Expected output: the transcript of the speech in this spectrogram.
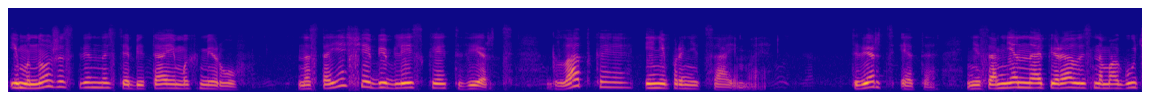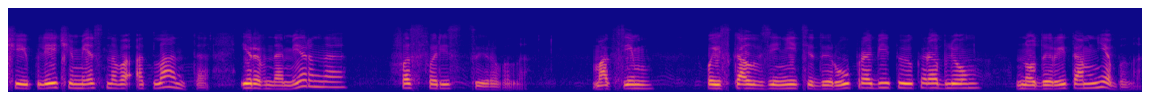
и множественность обитаемых миров. Настоящая библейская твердь, гладкая и непроницаемая. Твердь эта, несомненно, опиралась на могучие плечи местного Атланта и равномерно фосфорисцировала. Максим поискал в зените дыру, пробитую кораблем, но дыры там не было.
